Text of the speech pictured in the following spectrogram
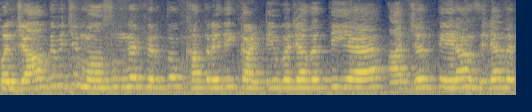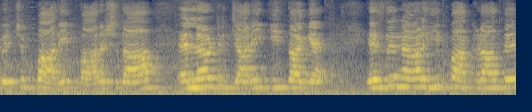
ਪੰਜਾਬ ਦੇ ਵਿੱਚ ਮੌਸਮ ਨੇ ਫਿਰ ਤੋਂ ਖਤਰੇ ਦੀ ਘੰਟੀ ਵਜਾ ਦਿੱਤੀ ਹੈ। ਅੱਜ 13 ਜ਼ਿਲ੍ਹਿਆਂ ਦੇ ਵਿੱਚ ਭਾਰੀ ਬਾਰਿਸ਼ ਦਾ ਅਲਰਟ ਜਾਰੀ ਕੀਤਾ ਗਿਆ ਇਸ ਦੇ ਨਾਲ ਹੀ ਭਾਖੜਾ ਤੇ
